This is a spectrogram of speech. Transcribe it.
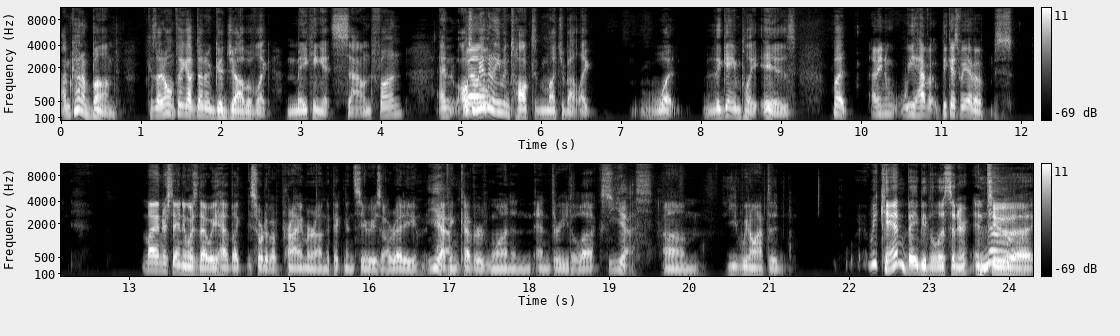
I'm kind of bummed because I don't think I've done a good job of like making it sound fun. And also we haven't even talked much about like what the gameplay is, but I mean, we have because we have a. My understanding was that we had like sort of a primer on the Pikmin series already, Yeah. having covered one and and three deluxe. yes. Um, you- we don't have to. We can baby the listener into no, uh,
